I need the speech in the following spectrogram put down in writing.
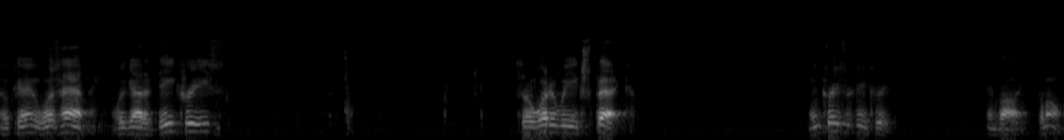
Okay, what's happening? We got a decrease. So what do we expect? Increase or decrease in volume? Come on.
